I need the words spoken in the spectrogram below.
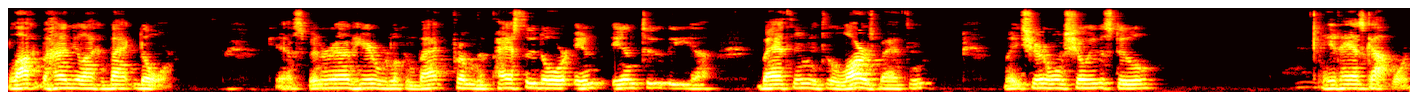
Lock it behind you like a back door. Okay, I'll spin around here. We're looking back from the pass-through door in, into the uh, bathroom, into the large bathroom. Made sure I want to show you the stool. It has got one.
